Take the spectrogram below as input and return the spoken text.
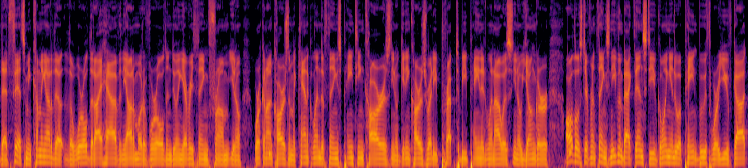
that fits. I mean, coming out of the, the world that I have in the automotive world and doing everything from, you know, working on cars and mechanical end of things, painting cars, you know, getting cars ready, prepped to be painted when I was, you know, younger, all those different things. And even back then, Steve, going into a paint booth where you've got,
